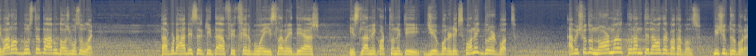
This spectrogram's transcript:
এবারত বুঝতে তো আরও দশ বছর লাগে। তারপরে হাদিসের কিতাব ফিক্সের বই, ইসলামের ইতিহাস, ইসলামিক অর্থনীতি জিও পলিটিক্স অনেক দূরের পথ। আমি শুধু নর্মাল কোরআন তেলাওয়াতের কথা বলছি, বিশুদ্ধ করে।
